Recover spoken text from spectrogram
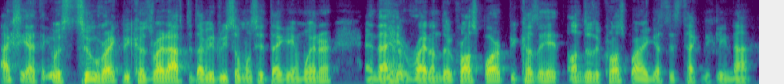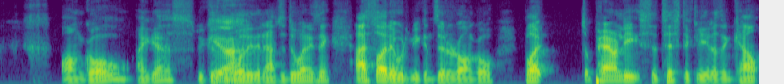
Actually, I think it was two, right? Because right after David Ruiz almost hit that game winner, and that Yeah. hit right under the crossbar. Because it hit under the crossbar, I guess it's technically not on goal. I guess because Yeah. the goalie didn't have to do anything. I thought it would be considered on goal, but apparently statistically it doesn't count.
